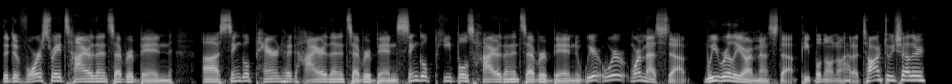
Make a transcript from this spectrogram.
The divorce rate's higher than it's ever been, uh, single parenthood higher than it's ever been, single people's higher than it's ever been. We're, we're, we're messed up. We really are messed up. People don't know how to talk to each other.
